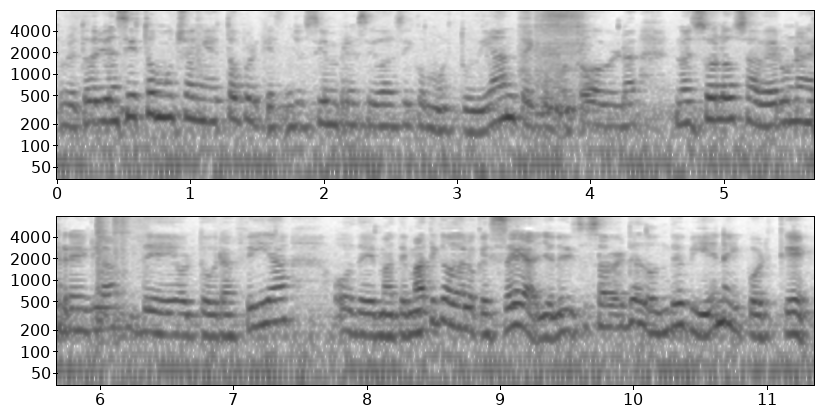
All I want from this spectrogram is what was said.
Sobre todo yo insisto mucho en esto porque yo siempre he sido así como estudiante, como todo, ¿verdad? No es solo saber una regla de ortografía o de matemática o de lo que sea, yo necesito saber de dónde viene y por qué.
